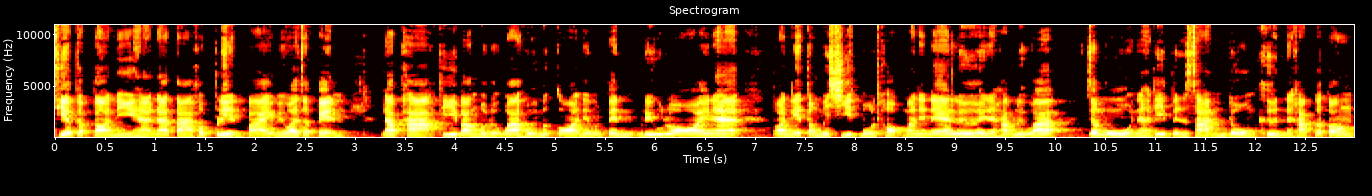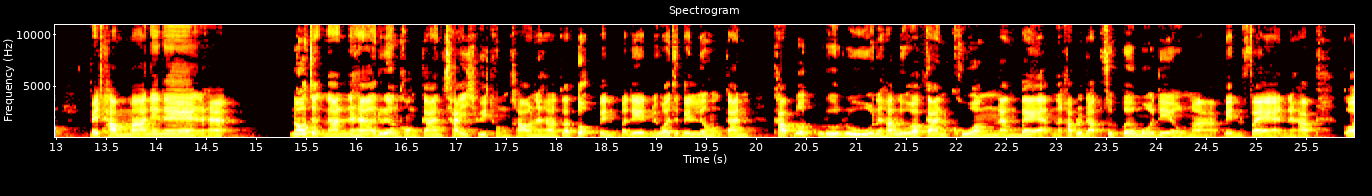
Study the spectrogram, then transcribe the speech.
เทียบกับตอนนี้ฮะหน้าตาเขาเปลี่ยนไปไม่ว่าจะเป็น หน้าผากที่บางคนบอกว่าเฮ้ยเมื่อก่อนเนี่ยมันเป็นริ้วรอยนะฮะตอนนี้ต้องไปฉีดโบท็อกซ์มาแน่ๆเลยนะครับ หรือว่าจมูกนะฮะที่เป็นสันโด่งขึ้นนะครับ ก็ต้องไปทำมาแน่ๆนะฮะ นอกจากนั้นนะฮะเรื่องของการใช้ชีวิตของเขานะฮะก็ตกเป็นประเด็นไม่ว่าจะเป็นเรื่องของการขับรถหรูๆนะครับหรือว่าการควงนางแบบนะครับระดับซูเปอร์โมเดลมาเป็นแฟนนะครับก็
